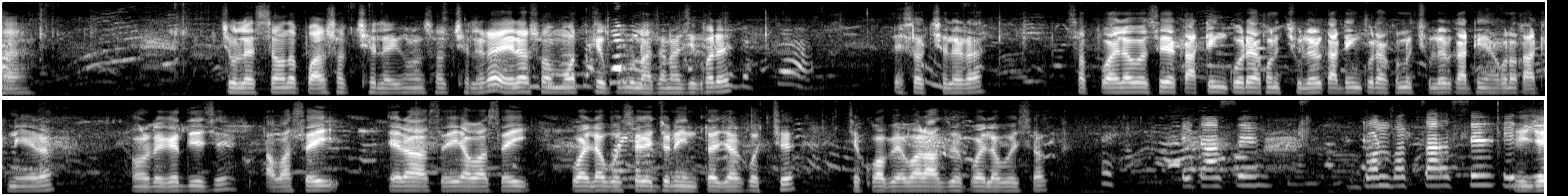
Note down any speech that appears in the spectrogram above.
হ্যাঁ। চলে এসছে আমাদের পাড়ার সব ছেলে এগুলো সব ছেলেরা। এরা সব মদ খেয়ে পুরো নাচানাচি করে। এসব ছেলেরা। সব পয়লা বৈশাখে কাটিং করে এখন চুলের কাটিং করে এখনও চুলের কাটিং এখনও কাটেনি এরা। এখন রেখে দিয়েছে। আবার সেই এরা সেই আবার সেই পয়লা বৈশাখের জন্য ইন্তজার করছে যে কবে আবার আসবে পয়লা বৈশাখ। এটা আছে ডন বাচ্চা আছে এই যে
